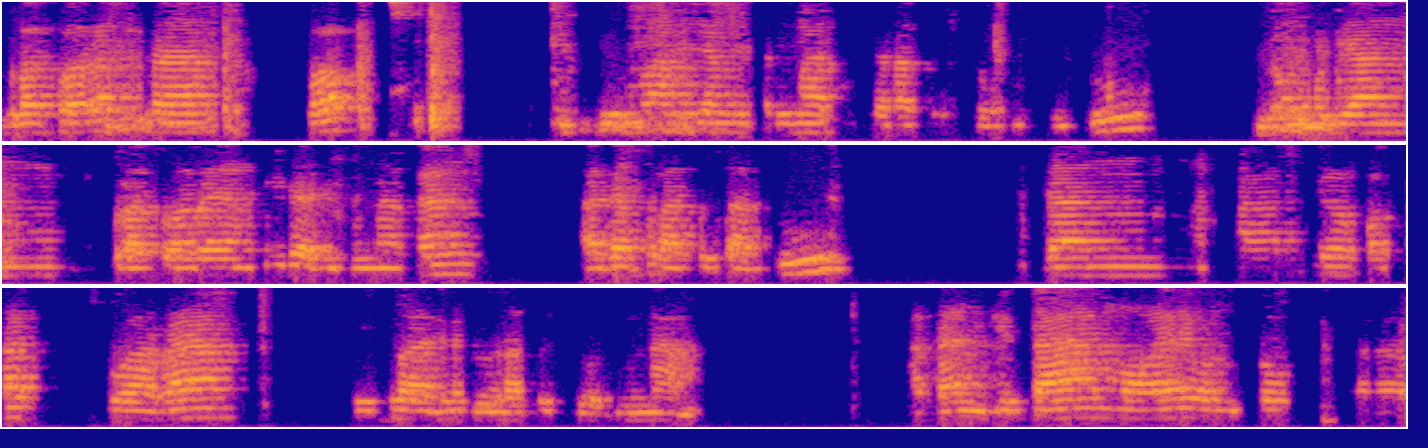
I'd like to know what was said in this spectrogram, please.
Surat suara sudah stop. Jumlah yang diterima 327. Kemudian surat suara yang tidak digunakan ada 101 dan hasil kotak suara itu ada 226. Akan kita mulai untuk eh,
